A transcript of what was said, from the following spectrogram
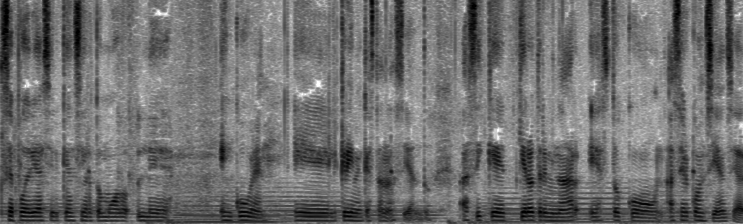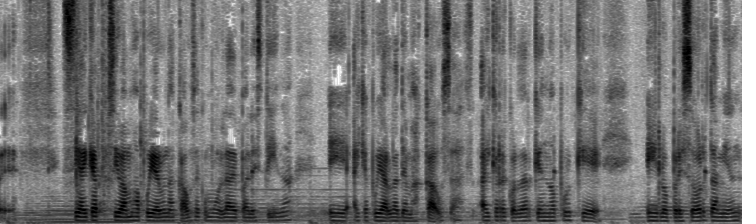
se podría decir que en cierto modo le encubren el crimen que están haciendo. Así que quiero terminar esto con hacer conciencia de si, hay que, si vamos a apoyar una causa como la de Palestina, eh, hay que apoyar las demás causas. Hay que recordar que no porque el opresor también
